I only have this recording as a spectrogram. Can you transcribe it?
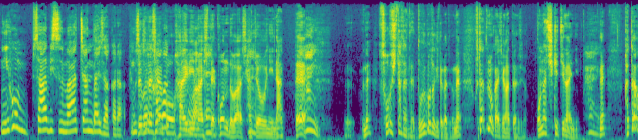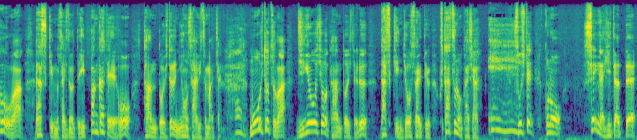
日本サービスマーチャンダイザーから武で蔵野私がこう入りまして、今度は社長になって、はいえーね、そうしたらねどういうことが来たかというとね2つの会社があったんですよ。同じ敷地内に。はい。ね、片方はラスキー武蔵野って一般家庭を担当している日本サービスマーチャン、はい。もう一つは事業所を担当しているダスキン城西という2つの会社があるええそしてこの線が引いてあって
